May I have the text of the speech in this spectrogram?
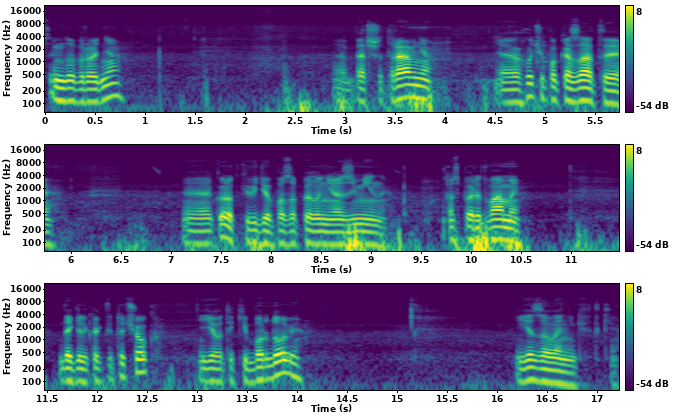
Всім доброго дня. Е, 1 травня. Е, Хочу показати е, коротке відео по запиленню азіміни. Ось перед вами декілька квіточок. Є отакі бордові, є зелені квітки.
